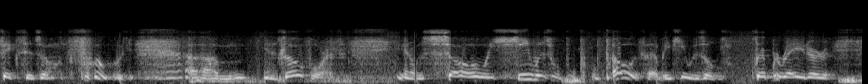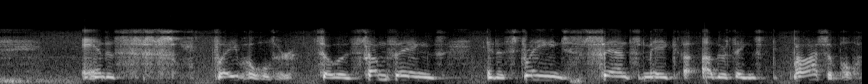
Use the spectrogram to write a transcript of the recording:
fix his own food um, and so forth. You know, so he was both. I mean, he was a liberator and a slaveholder. So some things, in a strange sense, make other things possible.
